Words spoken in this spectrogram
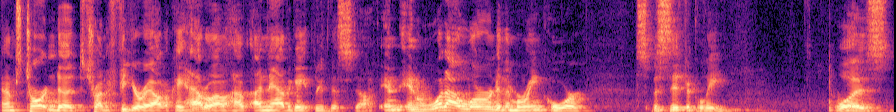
And I'm starting to, to try to figure out okay, how do I, how I navigate through this stuff? And, and what I learned in the Marine Corps specifically was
